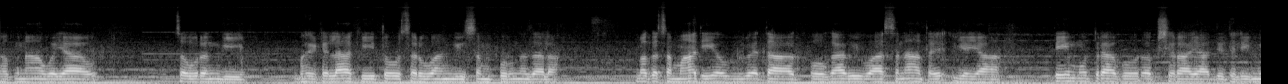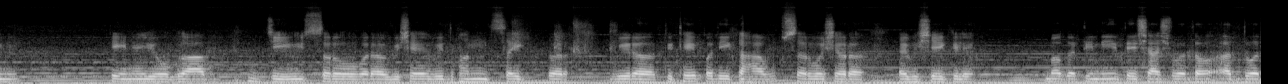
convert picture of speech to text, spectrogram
भग्नावया चौरंगी भेटला की तो सर्वांगी संपूर्ण झाला. मग समाधी अव्यता भोगावी वासनाथ यया ते मुद्रा गोरक्षराया दिधली मिनी. तेने योगा जी सरोवर विषय विध्वंसैकर वीर तिथे पदी कहा सर्व शर अभिषेकिले मग तिने ते शाश्वत अद्वत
